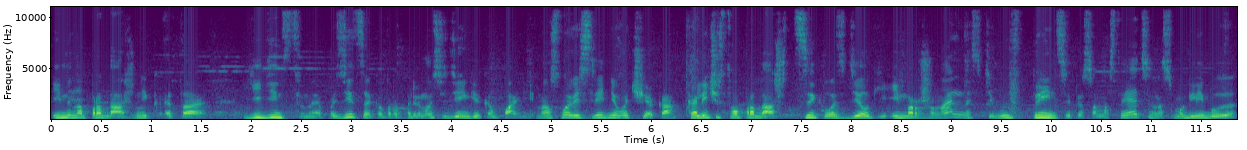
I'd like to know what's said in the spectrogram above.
именно продажник это единственная позиция, которая приносит деньги компании. На основе среднего чека, количества продаж, цикла сделки и маржинальности вы в принципе самостоятельно смогли бы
